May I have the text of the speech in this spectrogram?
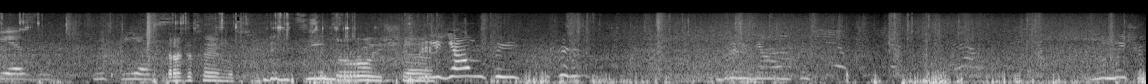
Бездна. Небес. Драгоценность. Драгоценности. Сокровища. Бриллианты. Бриллианты. Ну, мы еще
